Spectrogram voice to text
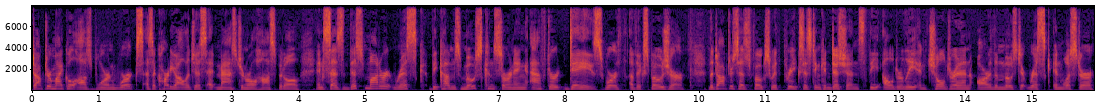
Dr. Michael Osborne works as a cardiologist at Mass General Hospital and says this moderate risk becomes most concerning after days worth of exposure. The doctor says folks with pre existing conditions, the elderly and children, are the most at risk in Worcester,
